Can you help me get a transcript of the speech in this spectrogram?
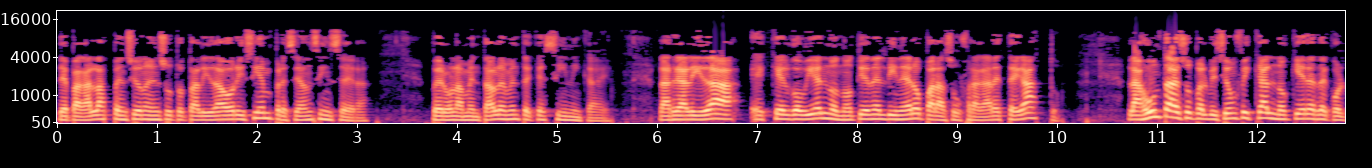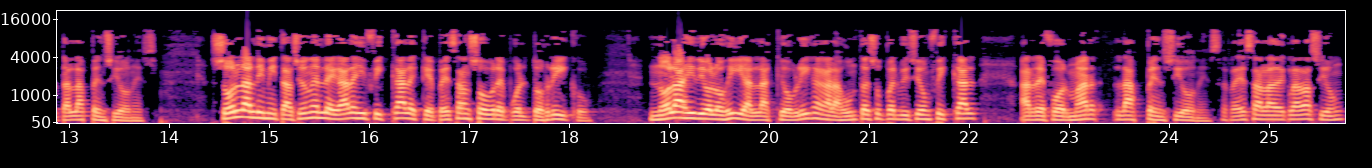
de pagar las pensiones en su totalidad ahora y siempre sean sinceras, pero lamentablemente qué cínica es. La realidad es que el gobierno no tiene el dinero para sufragar este gasto. La Junta de Supervisión Fiscal no quiere recortar las pensiones. Son las limitaciones legales y fiscales que pesan sobre Puerto Rico, no las ideologías las que obligan a la Junta de Supervisión Fiscal a reformar las pensiones. Reza la declaración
